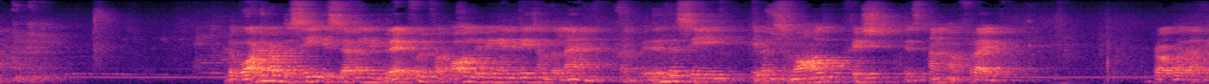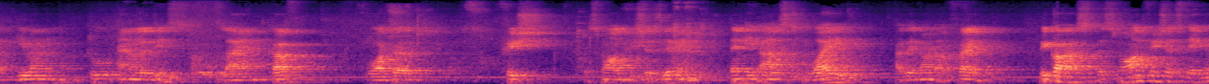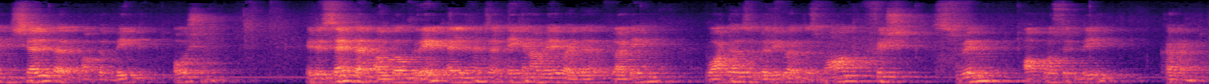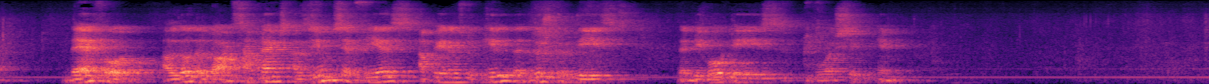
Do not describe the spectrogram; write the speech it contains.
The water of the sea is certainly dreadful for all living entities on the land, but within the sea, even small fish is unafraid. Prabhupada having given two analogies lion, cub, water, fish, small fishes living. Then he asked, why are they not afraid? Because the small fish has taken shelter of the big ocean. It is said that although great elephants are taken away by the flooding waters of the river, the small fish swim opposite the current. Therefore, although the Lord sometimes assumes a fierce appearance to kill the Dushkritis, the devotees worship him.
